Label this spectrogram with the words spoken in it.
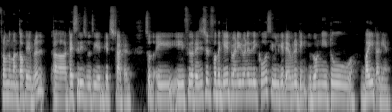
from the month of April, uh, test series will get, get started. So the, if you're registered for the GATE 2023 course, you will get everything. You don't need to buy it again.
